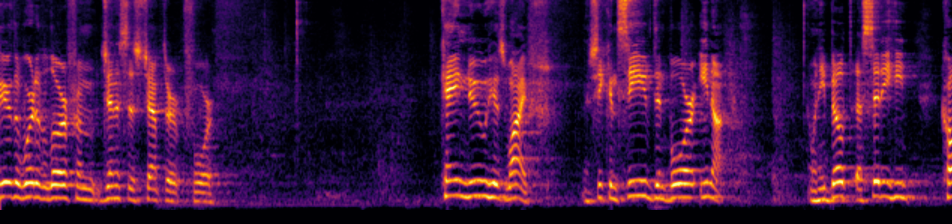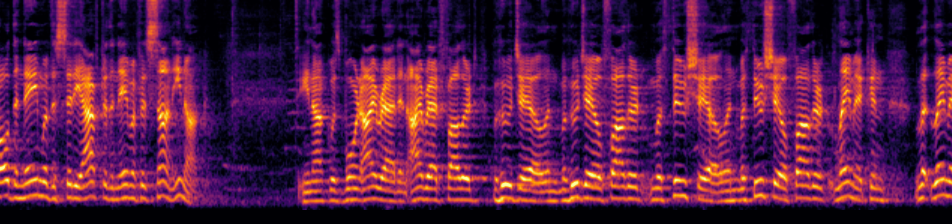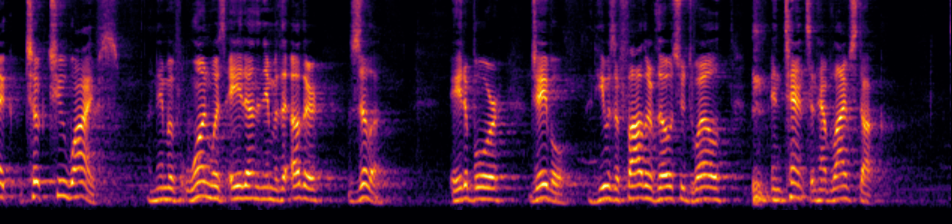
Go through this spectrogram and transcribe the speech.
Hear the word of the Lord from Genesis chapter 4. Cain knew his wife, and she conceived and bore Enoch. When he built a city, he called the name of the city after the name of his son, Enoch. To Enoch was born Irad, and Irad fathered Mehujael, and Mehujael fathered Methushael, and Methushael fathered Lamech, and Lamech took two wives. The name of one was Adah, and the name of the other Zillah. Adah bore Jabal, and he was a father of those who dwell in tents and have livestock.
